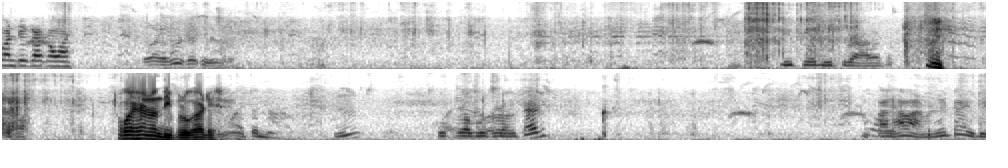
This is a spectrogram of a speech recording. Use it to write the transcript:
કોન્ટી કાકા વાય દીપડો દીપડો આવે તો ઓય હેનો દીપડો કાઢે છે. ઉપરો બુપરો ઉતાર કાલ હવાનું લેટાય બે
